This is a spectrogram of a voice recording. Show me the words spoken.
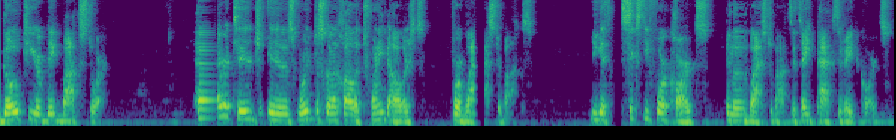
go to your big box store. Heritage is, we're just going to call it $20 for a blaster box. You get 64 cards in the blaster box. It's eight packs of eight cards.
